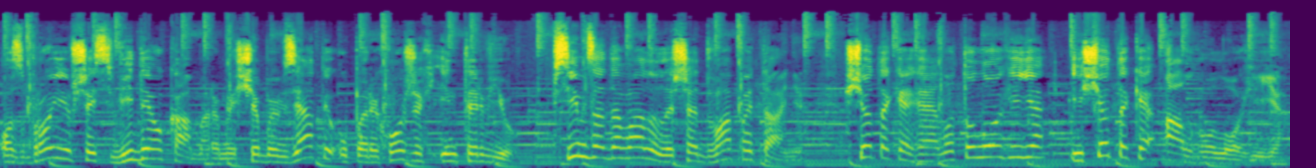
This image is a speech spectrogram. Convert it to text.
озброївшись відеокамерами, щоб взяти у перехожих інтерв'ю. Всім задавали лише два питання: що таке гелотологія і що таке алгологія.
